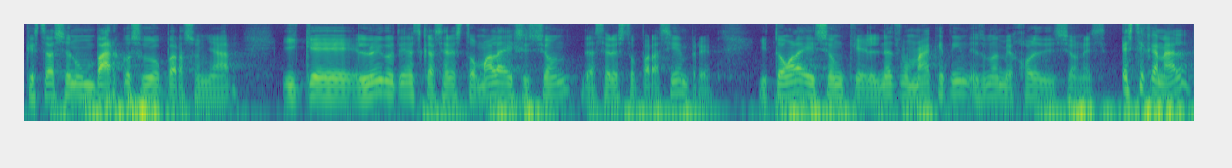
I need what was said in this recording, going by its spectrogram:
que estás en un barco seguro para soñar y que lo único que tienes que hacer es tomar la decisión de hacer esto para siempre. Y toma la decisión que el network marketing es una de las mejores decisiones. Este canal,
